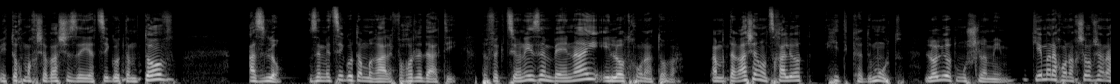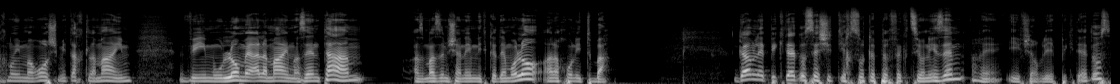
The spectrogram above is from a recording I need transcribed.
מתוך מחשבה שזה יציג אותם טוב? אז לא, זה מציג אותם רע, לפחות לדעתי. פרפקציוניזם בעיניי היא לא תכונה טובה. המטרה שלנו צריכה להיות התקדמות, לא להיות מושלמים. כי אם אנחנו נחשוב שאנחנו עם הראש מתחת למים, ואם הוא לא מעל המים אז אין טעם, אז מה זה משנה אם נתקדם או לא? אנחנו נטבע. גם לאפיקטטוס יש התייחסות לפרפקציוניזם, הרי אי אפשר בלי אפיקטטוס,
